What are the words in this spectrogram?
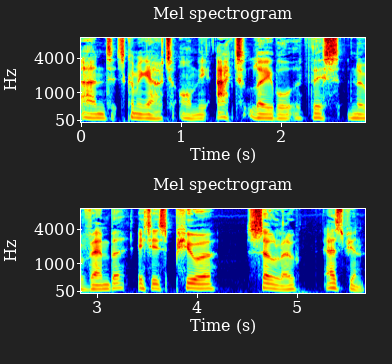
and it's coming out on the Act label this November. It is pure solo Esbjörn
